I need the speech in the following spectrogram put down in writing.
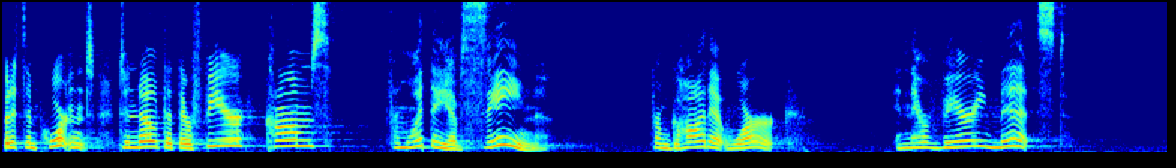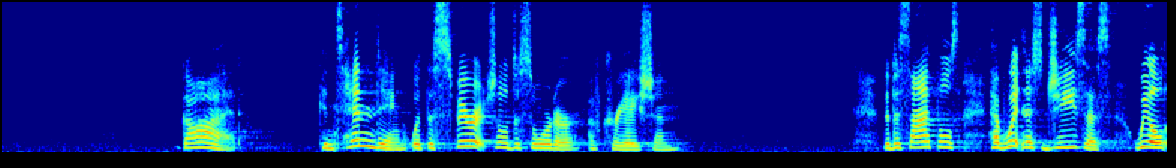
But it's important to note that their fear comes from what they have seen, from God at work in their very midst. God contending with the spiritual disorder of creation. The disciples have witnessed Jesus wield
